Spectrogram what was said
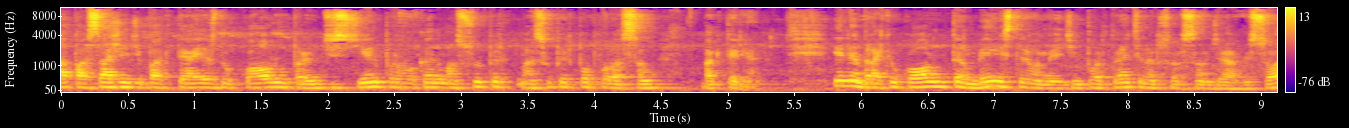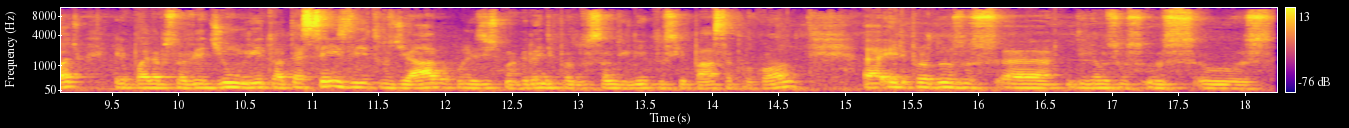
a passagem de bactérias do cólon para o intestino, provocando uma, super, uma superpopulação bacteriana. E lembrar que o cólon também é extremamente importante na absorção de água e sódio. Ele pode absorver de 1 litro até 6 litros de água quando existe uma grande produção de líquidos que passa para o cólon. Uh, ele produz os, uh, digamos, os, os, os,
